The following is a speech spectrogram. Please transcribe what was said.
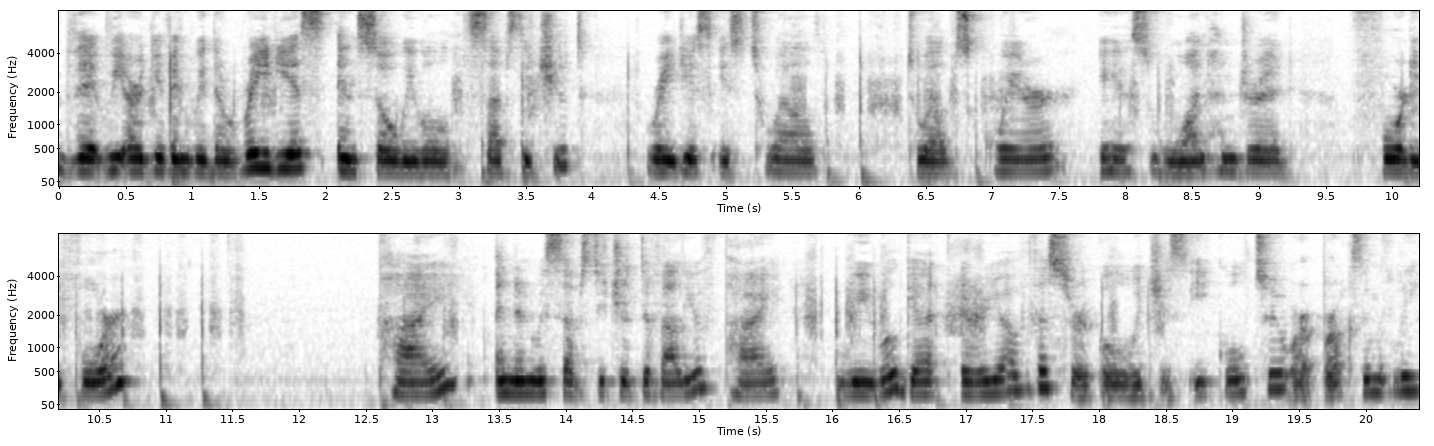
that we are given with the radius and so we will substitute. Radius is 12 12 square is 144 pi and then we substitute the value of pi. We will get area of the circle which is equal to or approximately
